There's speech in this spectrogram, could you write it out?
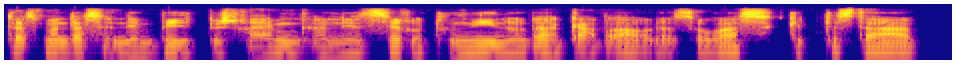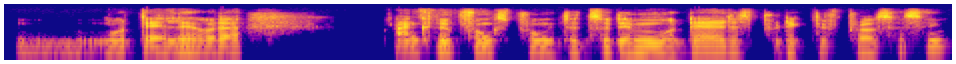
dass man das in dem Bild beschreiben kann, jetzt Serotonin oder GABA oder sowas? Gibt es da Modelle oder Anknüpfungspunkte zu dem Modell des Predictive Processing?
